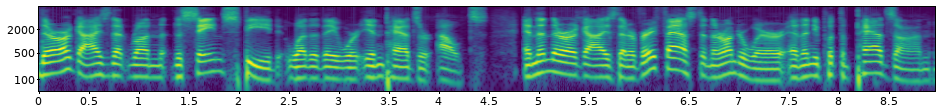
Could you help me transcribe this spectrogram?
There are guys that run the same speed whether they were in pads or out. And then there are guys that are very fast in their underwear, and then you put the pads on,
